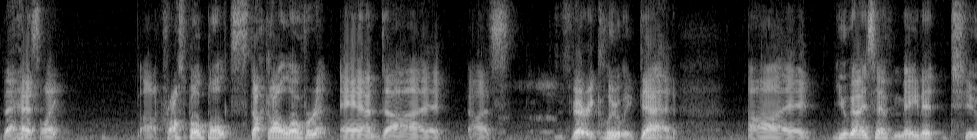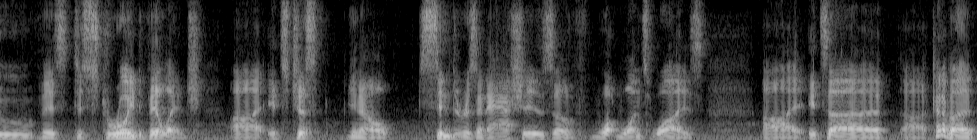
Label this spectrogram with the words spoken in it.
that has like uh, crossbow bolts stuck all over it and uh, uh, very clearly dead. Uh, you guys have made it to this destroyed village. Uh, it's just, you know, cinders and ashes of what once was. Uh, it's a uh, kind of a.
